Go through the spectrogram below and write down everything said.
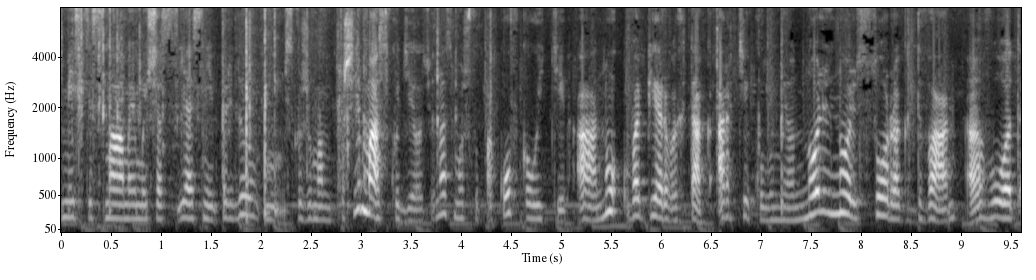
вместе с мамой. Мы сейчас, я с ней приду, скажу, мам, пошли маску делать, у нас может упаковка уйти. А, ну, во-первых, так, артикул у нее 0042. А, вот,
